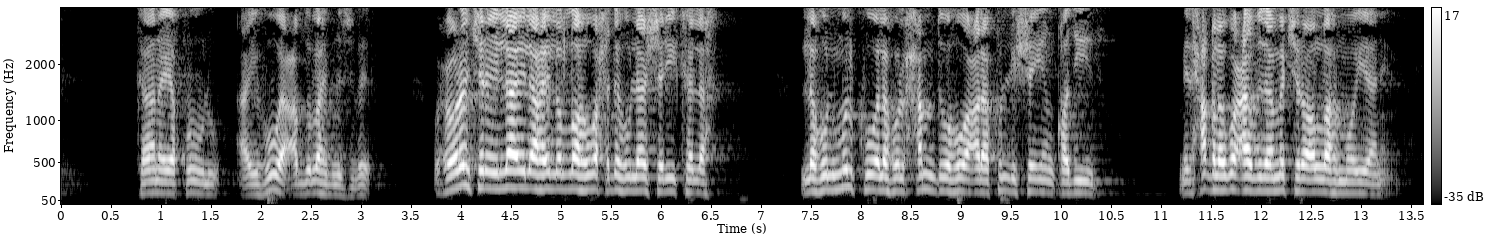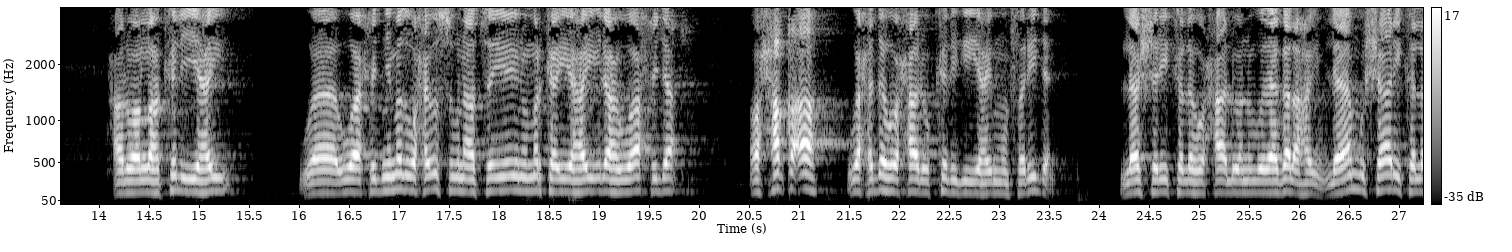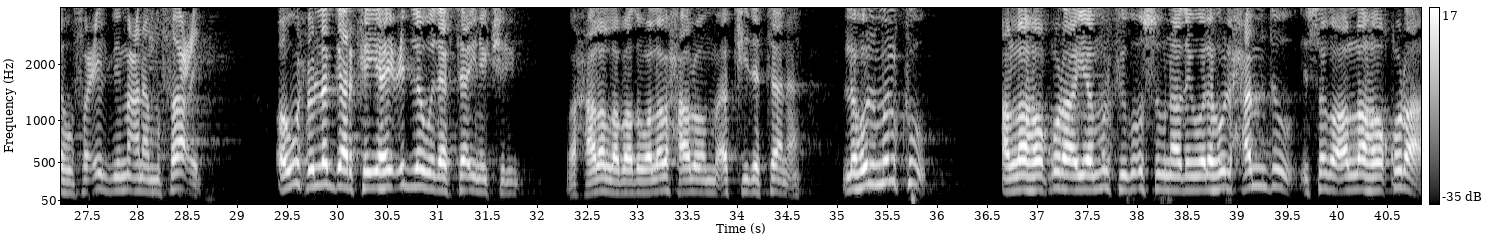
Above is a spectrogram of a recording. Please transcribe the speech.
Kaana yaquulu ay huwa cabdullahi bnu zubayr. Wuxuu odhan jiray laa ilaaha ila allah waxdahu shariika lah lahu lmulku walahu alxamdu wahuwa cala kulli shayin qadiir. Mid xaq lagu caabudaa ma jiro allah mooyaane. Xaaluu allah keli yahay. Waa waaxidnimadu waxay u sugnaatay inuu markaa yahay ilaah waaxida oo xaq ah waxdahu xaaluu keligii yahay munfaridan. Laa shariika lahu xaalu aan wadaaga lahayn laa mushaarika lahu faciil bimacnaa mufaacil. Oo wuxuu la gaarka yahay cid la wadaagtaa aynay jirin. Waa xaalo waa laba xaalo allaahoo qura ayaa mulkigu u sugnaaday walahu alxamdu isagoo allaahoo qura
